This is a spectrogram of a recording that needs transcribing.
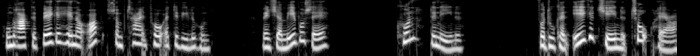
Hun rakte begge hænder op som tegn på, at det ville hun. Men Jamebo sagde, kun den ene, for du kan ikke tjene to herrer.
